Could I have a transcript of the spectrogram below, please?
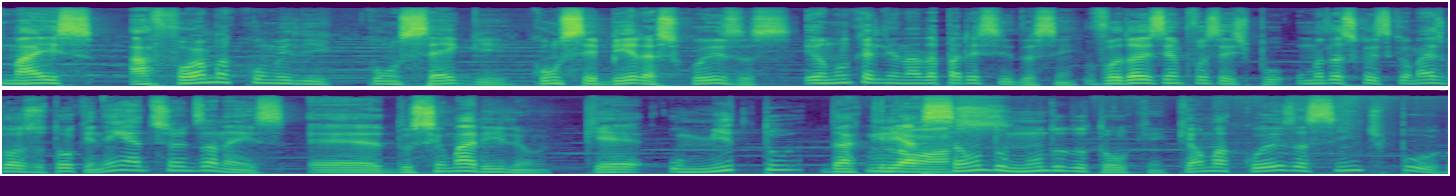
Mas a forma como ele consegue conceber as coisas, eu nunca li nada parecido assim. Vou dar um exemplo pra vocês, tipo, uma das coisas que eu mais gosto do Tolkien nem é do Senhor dos Anéis, é do Silmarillion, que é o mito da criação Nossa. do mundo do Tolkien, que é uma coisa assim, tipo,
